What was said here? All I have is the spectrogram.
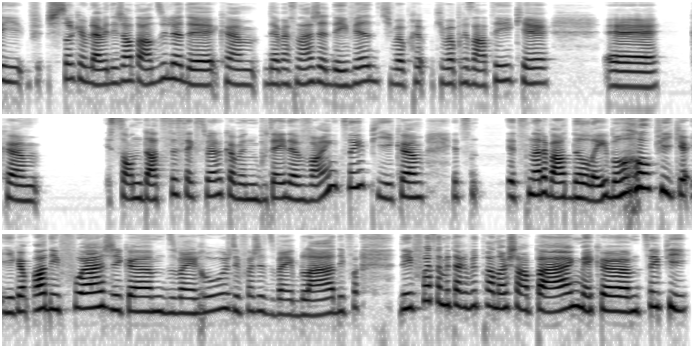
je suis sûre que vous l'avez déjà entendu, là, de comme le personnage de David qui va qui va présenter que, heu, comme son identité sexuelle comme une bouteille de vin, tu sais, puis comme it's it's not about the label, puis que il est comme ah des fois j'ai comme du vin rouge, des fois j'ai du vin blanc, des fois des fois ça m'est arrivé de prendre un champagne, mais comme tu sais puis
